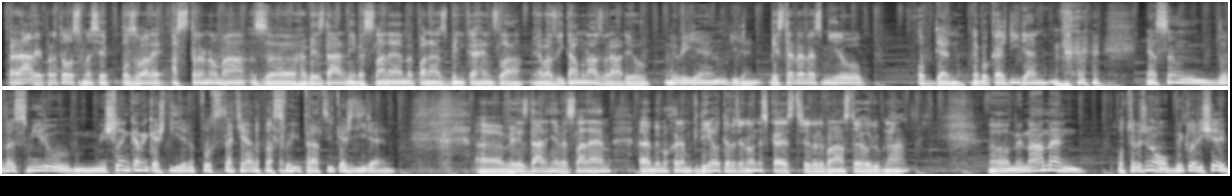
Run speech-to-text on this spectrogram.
Právě proto jsme si pozvali astronoma z hvězdárny ve Slaném, pana Zbyňka Henzla. Já vás vítám u nás v rádiu. Dobrý den, dobrý den. Vy jste ve vesmíru obden, nebo každý den? Já jsem ve vesmíru myšlenkami každý den v podstatě a svojí prací každý den. V hvězdárně ve Slaném. Mimochodem, kdy je otevřeno? Dneska je středa 12. dubna. My máme otevřenou obvykle, když je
